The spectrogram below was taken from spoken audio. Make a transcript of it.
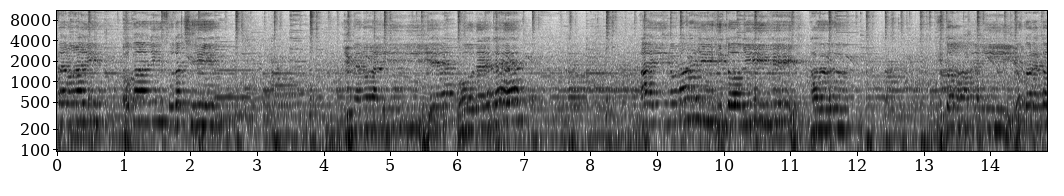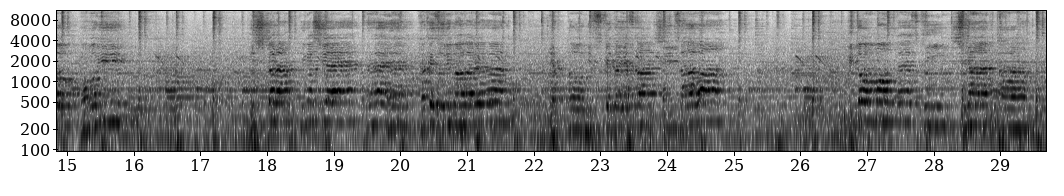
風のない丘に育ち夢のない家を出て愛のない人に会う。人の雨に良かれと思い西から東へ駆けずり回る。やっと見つけた優しさは人もたやすくしなくた。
